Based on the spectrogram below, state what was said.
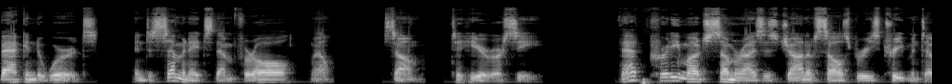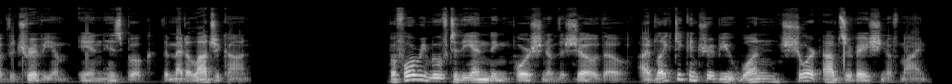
back into words and disseminates them for all, well, some, to hear or see. That pretty much summarizes John of Salisbury's treatment of the trivium in his book, The Metalogicon. Before we move to the ending portion of the show, though, I'd like to contribute one short observation of mine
